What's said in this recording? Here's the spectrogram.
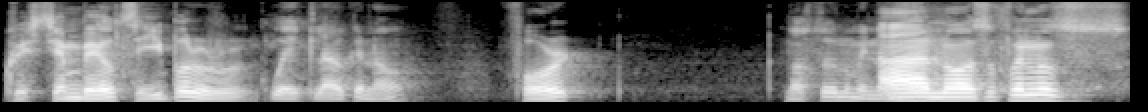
Christian Bale, sí, por Güey, claro que no. Ford. No estuvo nominado. Ah, no, eso fue en los.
